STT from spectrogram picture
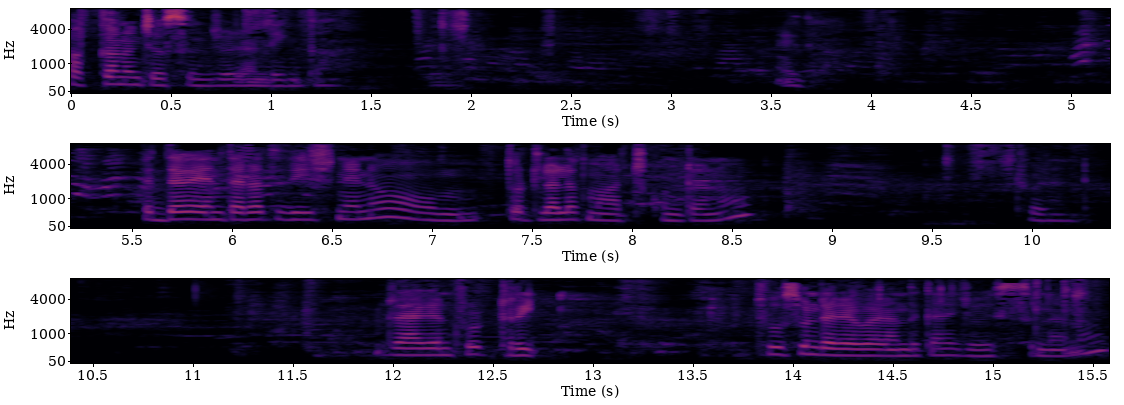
పక్క నుంచి వస్తుంది చూడండి ఇంకా. పెద్దగా అయిన తర్వాత తీసి నేను తొట్లలోకి మార్చుకుంటాను. చూడండి. Dragon fruit tree. చూసుండరు ఎవరు అందుకని చూపిస్తున్నాను.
